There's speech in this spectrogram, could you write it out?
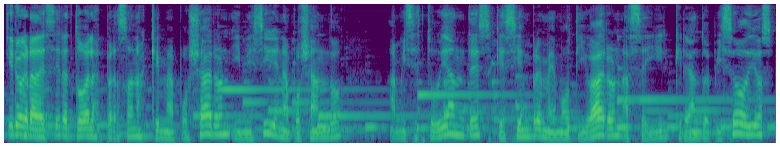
Quiero agradecer a todas las personas que me apoyaron y me siguen apoyando a mis estudiantes que siempre me motivaron a seguir creando episodios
